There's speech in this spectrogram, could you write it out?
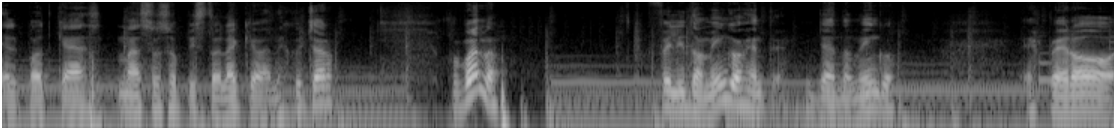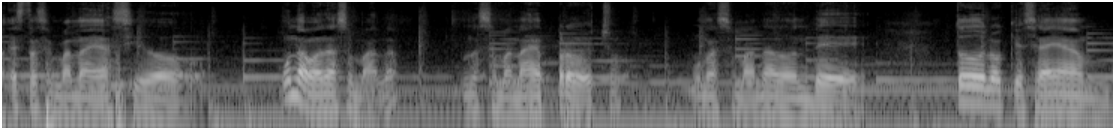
el podcast más oso pistola que van a escuchar. Pues bueno, feliz domingo, gente. Ya es domingo. Espero esta semana haya sido una buena semana, una semana de provecho, una semana donde todo lo que se hayan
